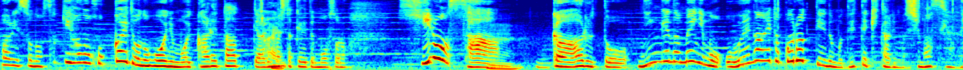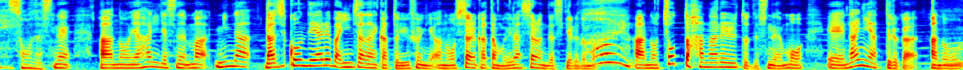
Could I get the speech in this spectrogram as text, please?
ぱりその先ほど北海道の方にも行かれたってありましたけれども、はい、その広さがあると人間の目にも追えないところっていうのも出てきたりもしますよね。そうですね。あのやはりですね、まあみんなラジコンでやればいいんじゃないかというふうにあのおっしゃる方もいらっしゃるんですけれども、はい、あのちょっと離れるとですね、もう、えー、何やってるかあの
